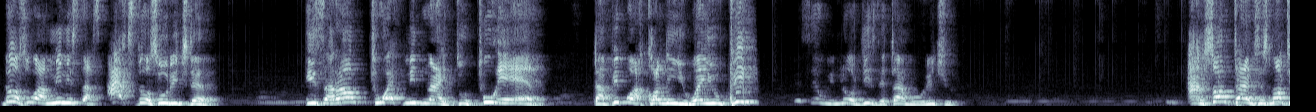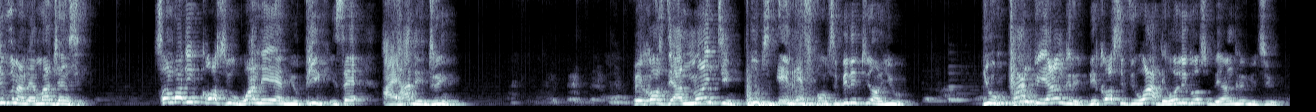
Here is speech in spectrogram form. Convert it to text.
Those who are ministers, ask those who reach them. It's around 12 midnight to 2 a.m. that people are calling you. When you pick, they say, We know this is the time we will reach you. And sometimes it's not even an emergency. Somebody calls you 1 a.m., you pick. He said, I had a dream. Because the anointing puts a responsibility on you. You can't be angry because if you are, the Holy Ghost will be angry with you.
